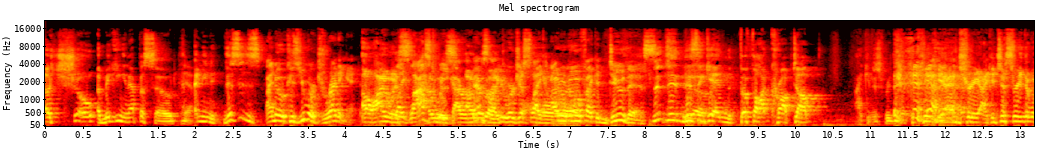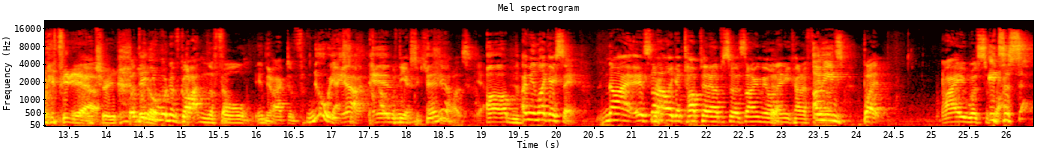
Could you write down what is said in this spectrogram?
a show, uh, making an episode. Yeah. I mean, this is. I know because you were dreading it. Oh, I was- like last I week. was- I I remember was like, you were just like, I don't know if I can do this. Th- th- This Yeah. again, the thought cropped up. I could just read the Wikipedia entry. I could just read the Wikipedia entry. But then you, know. wouldn't have gotten the full impact of No, the yeah, and- what the execution and yeah. was. Yeah. Um, I mean, like I say, not it's not Yeah. like a top ten episode. It's not gonna be on Yeah. any kind of. I mean- but I was surprised. It's a. Se-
